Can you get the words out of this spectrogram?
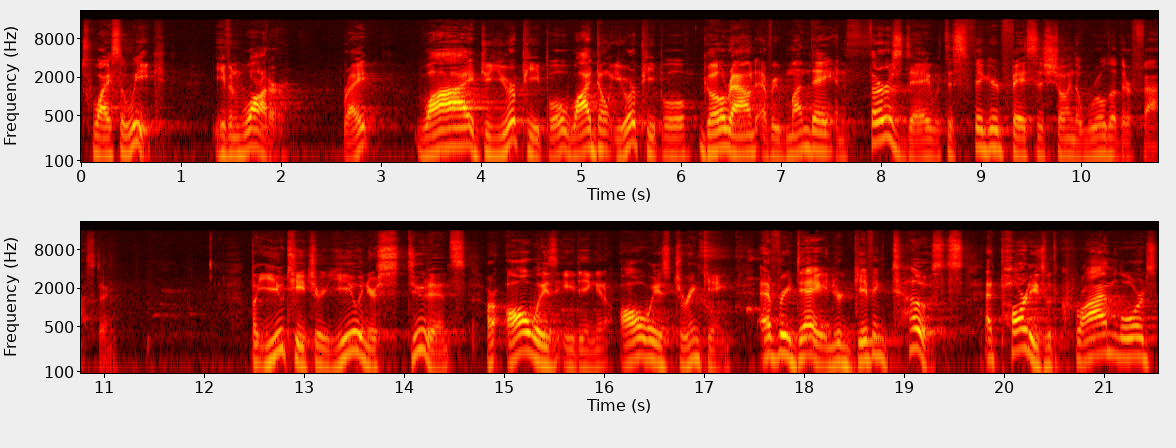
twice a week, even water, right? Why do your people, why don't your people go around every Monday and Thursday with disfigured faces showing the world that they're fasting? But you, teacher, you and your students are always eating and always drinking every day, and you're giving toasts at parties with crime lords,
